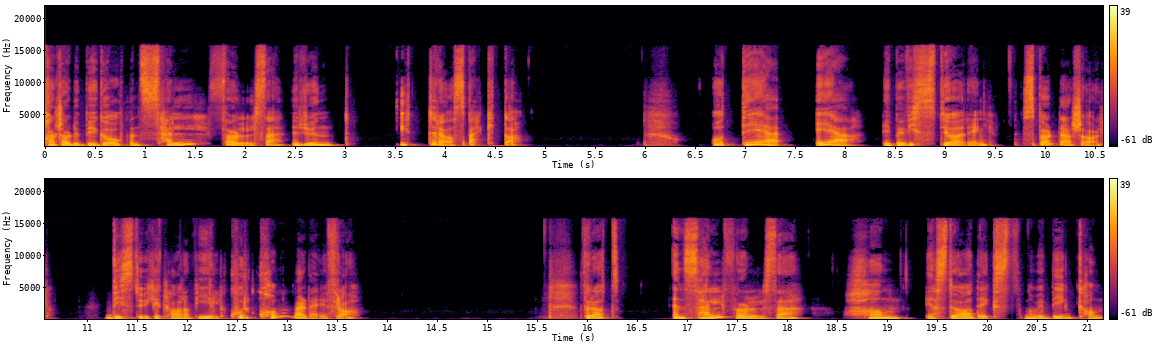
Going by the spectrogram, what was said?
Kanskje har du bygga opp en selvfølelse rundt ytre aspekter. Og det er ei bevisstgjøring. Spør deg sjøl, hvis du ikke klarer å hvile, hvor kommer det ifra? For at en selvfølelse, han er stødigst når vi bygger han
